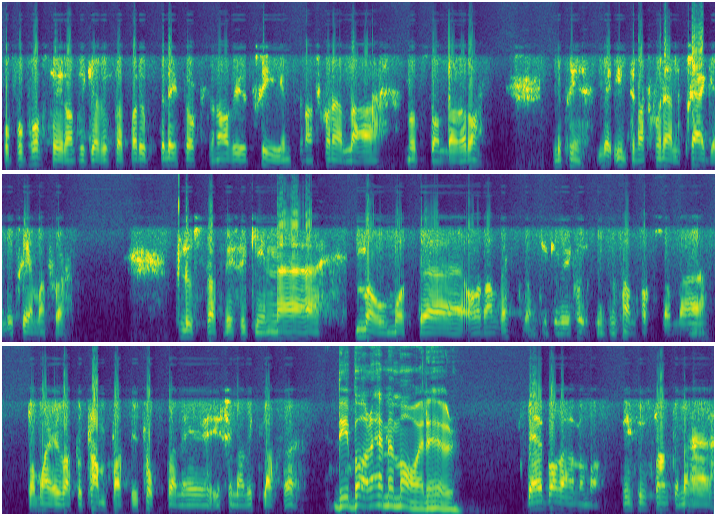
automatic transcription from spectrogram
Och på proffssidan tycker jag vi steppade upp det lite också. Nu har vi ju tre internationella motståndare då. med, tre, med internationell prägel i tre matcher. Plus att vi fick in eh, Mo mot eh, Adam Westlund tycker vi är sjukt intressant också. med de har ju varit och tampat i toppen i, i sina viktklasser. Det är bara MMA, eller hur? Det är bara MMA. Vi sysslar inte med,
